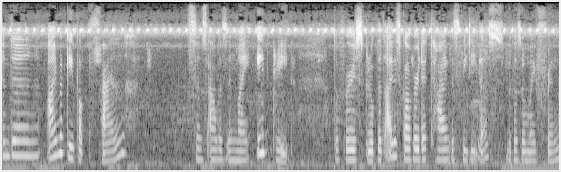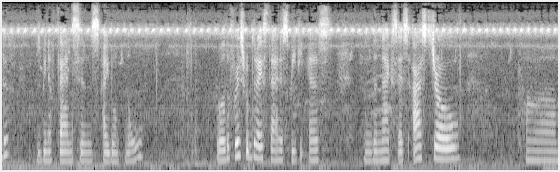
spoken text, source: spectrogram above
And then I'm a K-pop fan since I was in my 8th grade. The first group that I discovered that time is BTS because of my friend who's been a fan since I don't know. Well, the first group that I stand is BTS, and the next is Astro, um,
